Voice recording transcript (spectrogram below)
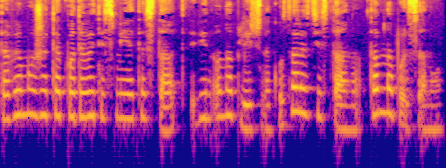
Та ви можете подивитись мій атестат. Він у наплічнику. Зараз дістану. Там написано.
